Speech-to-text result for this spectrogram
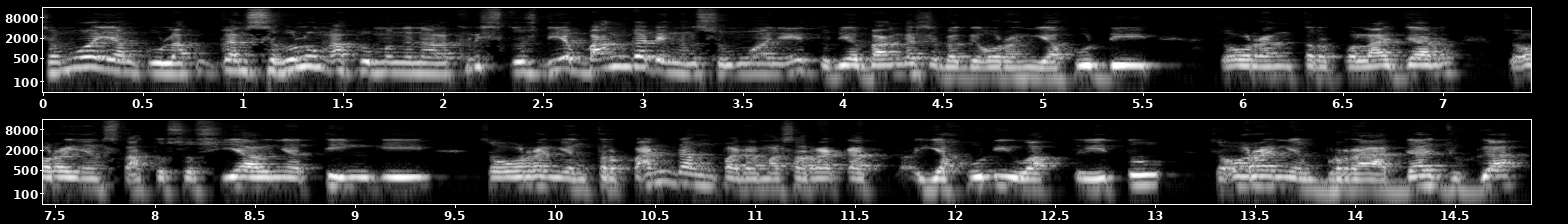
semua yang kulakukan sebelum aku mengenal Kristus, dia bangga dengan semuanya itu. Dia bangga sebagai orang Yahudi, seorang terpelajar, seorang yang status sosialnya tinggi, seorang yang terpandang pada masyarakat Yahudi waktu itu, seorang yang berada juga.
